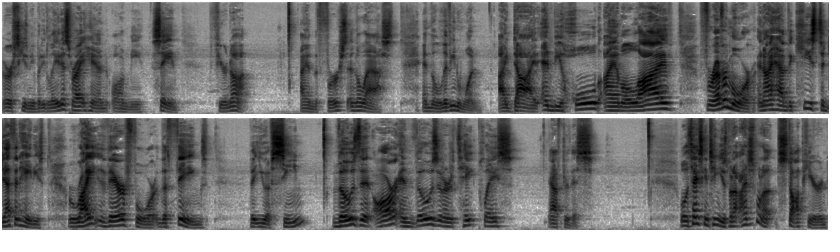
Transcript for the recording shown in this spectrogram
or excuse me, but he laid his right hand on me, saying, Fear not, I am the first and the last, and the living one. I died, and behold, I am alive forevermore, and I have the keys to death and Hades. Write therefore the things that you have seen, those that are, and those that are to take place after this. Well, the text continues, but I just want to stop here, and,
